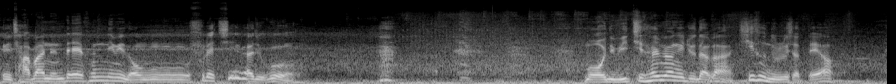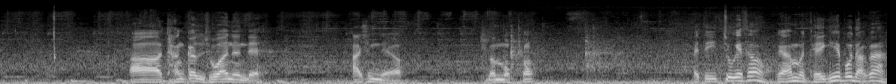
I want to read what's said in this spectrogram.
근데 잡았는데 손님이 너무 술에 취해가지고 뭐 어디 위치 설명해 주다가 취소 누르셨대요. 아 단가도 좋았는데 아쉽네요. 면목동. 하여튼 이쪽에서 그냥 한번 대기해 보다가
